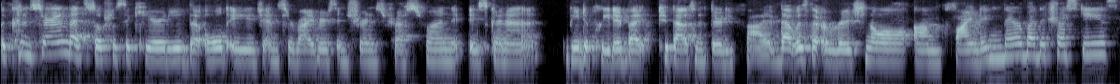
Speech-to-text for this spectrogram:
the concern that Social Security, the Old Age and Survivors Insurance Trust Fund, is going to be depleted by 2035. That was the original um, finding there by the trustees.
